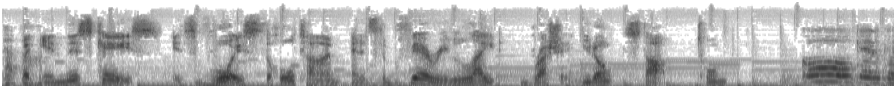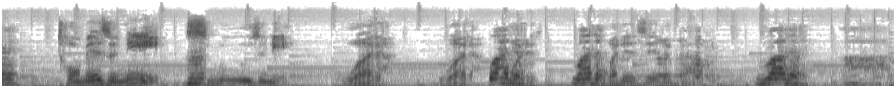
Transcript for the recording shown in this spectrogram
ta, but in this case, it's voiced the whole time and it's the very light brushing. You don't stop. Tom. Oh, okay, okay. Tomizuni, huh? smoothuni. Wada, What a, What is, a, What is it about? Wada. Ah.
